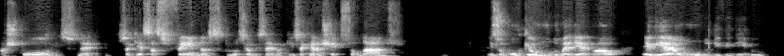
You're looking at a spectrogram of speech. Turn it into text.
as torres, né? Isso aqui, essas fendas que você observa aqui, isso aqui era cheio de soldados. Isso porque o mundo medieval, ele era um mundo dividido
